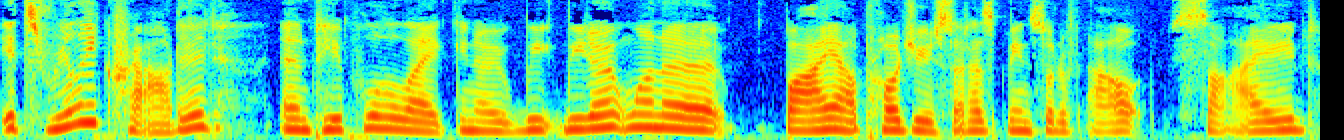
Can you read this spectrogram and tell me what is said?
it's really crowded, and people are like, you know, we, we don't want to buy our produce that has been sort of outside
